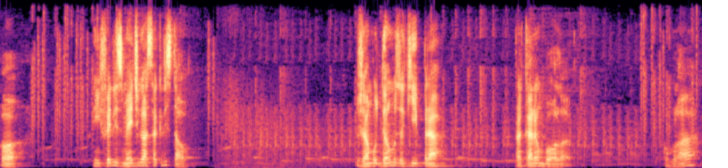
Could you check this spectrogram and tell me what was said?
Ó. Infelizmente, gastar cristal já mudamos aqui para para carambola. Vamos lá.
